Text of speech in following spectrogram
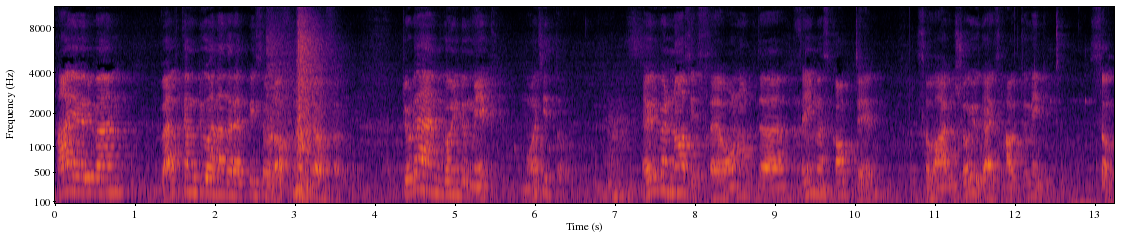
Hi everyone, welcome to another episode of Mixofer. Today I am going to make mojito. Everyone knows it's uh, one of the famous cocktail, so I will show you guys how to make it. So,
